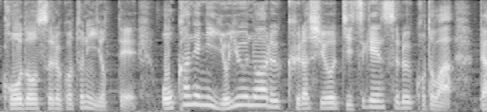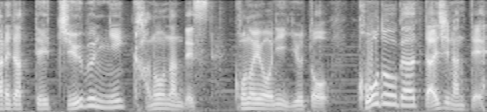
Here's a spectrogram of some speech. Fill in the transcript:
行動することによってお金に余裕のある暮らしを実現することは誰だって十分に可能なんです。このように言うと行動が大事なんて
